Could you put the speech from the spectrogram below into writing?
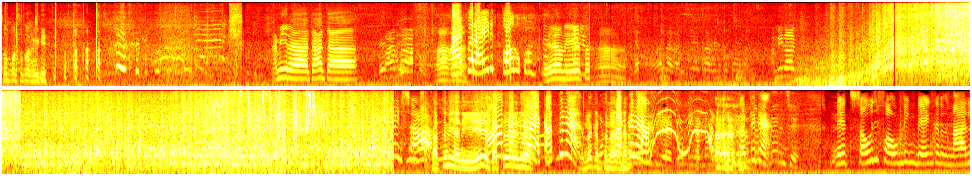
Super super. அமீரா டாடா. ஆ இப்ப போக இதில் அமீரா? கத்துனியா நீ? இல்லை கத்துனேன், என்ன கத்துன? கத்துனேன். நேற்று சவுதி ஃபவுண்டிங் டேங்கிறதுனால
